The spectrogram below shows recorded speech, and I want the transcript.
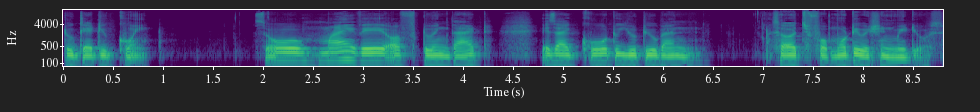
to get you going. So my way of doing that is i go to youtube and search for motivation videos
